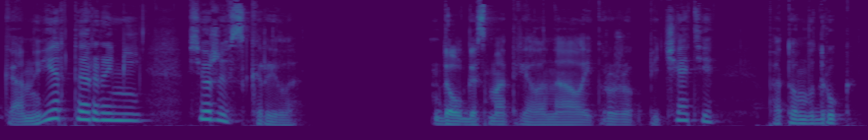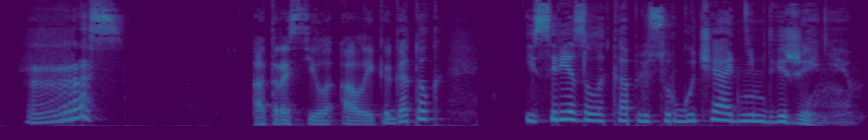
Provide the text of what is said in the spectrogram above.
Конвертер Реми все же вскрыла. Долго смотрела на алый кружок печати, потом вдруг раз! Отрастила алый коготок и срезала каплю сургуча одним движением.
